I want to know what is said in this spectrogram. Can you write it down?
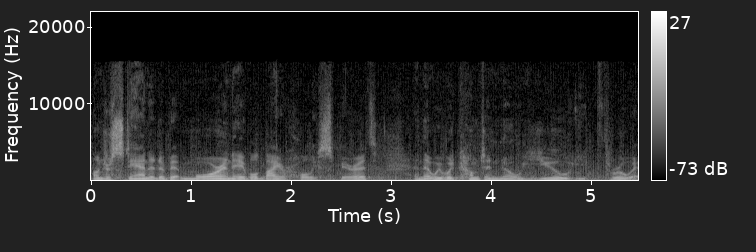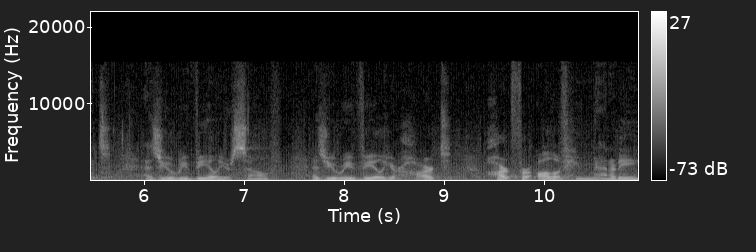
understand it a bit more, enabled by your Holy Spirit, and that we would come to know you through it as you reveal yourself, as you reveal your heart, heart for all of humanity,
